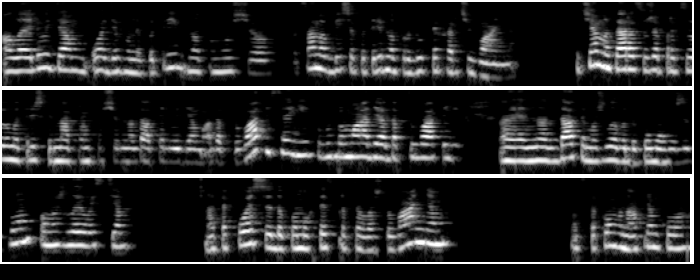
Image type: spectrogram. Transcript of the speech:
але людям одягу не потрібно, тому що саме більше потрібно продукти харчування. Хоча ми зараз вже працюємо трішки в напрямку, щоб надати людям адаптуватися їх в громаді, адаптувати їх, е, надати можливо допомогу житлом по можливості, а також допомогти з працевлаштуванням. От в такому напрямку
